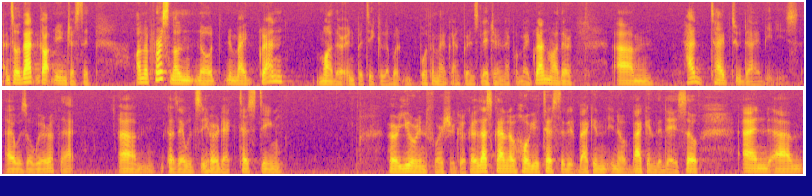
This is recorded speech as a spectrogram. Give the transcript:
And so that got me interested. On a personal note, my grandmother in particular, but both of my grandparents later in life, but my grandmother um, had type 2 diabetes. I was aware of that um, because I would see her like, testing her urine for sugar because that's kind of how you tested it back in you know back in the day. So, and um,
